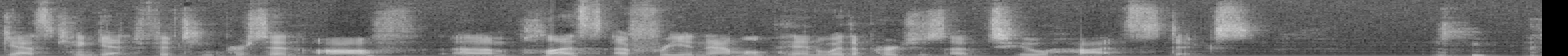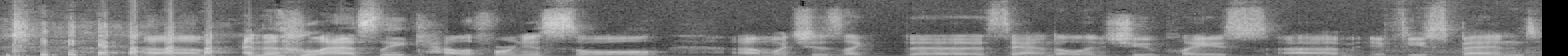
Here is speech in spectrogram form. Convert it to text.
guests can get 15% off, um, plus a free enamel pin with a purchase of two hot sticks. um, and then lastly, California Soul, um, which is like the sandal and shoe place. Um, if you spend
